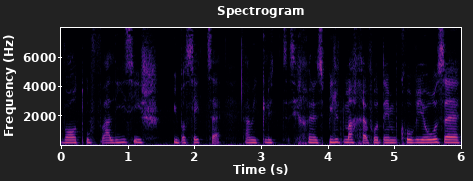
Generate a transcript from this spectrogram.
Wort auf Walisisch übersetzen, damit die Leute sich ein Bild machen von dem kuriosen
